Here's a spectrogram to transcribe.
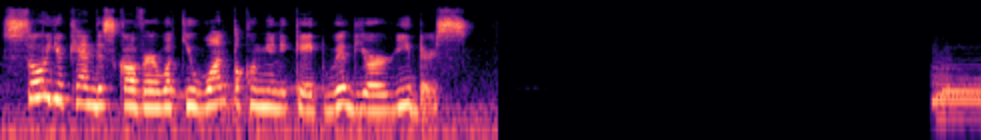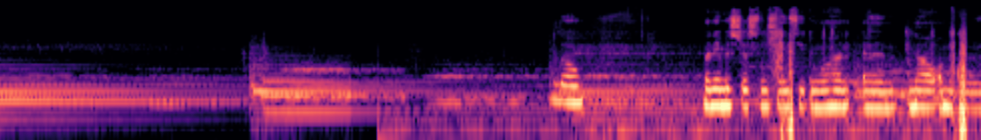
so you can discover what you want to communicate with your readers. Hello, my name is Justin Shane Situnguhan and now I'm going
